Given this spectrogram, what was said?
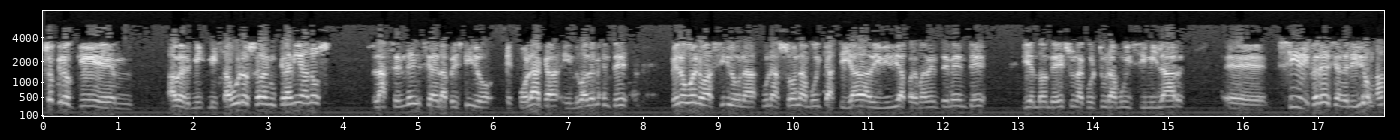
yo creo que, mm, a ver, mis abuelos eran ucranianos, la ascendencia del apellido es polaca, indudablemente, pero bueno, ha sido una, una zona muy castigada, dividida permanentemente y en donde es una cultura muy similar eh, sí diferencias del idioma,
